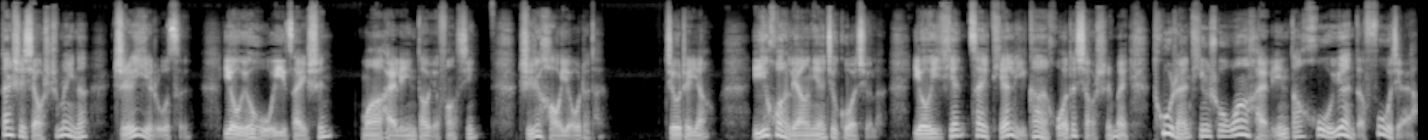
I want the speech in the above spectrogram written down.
但是小师妹呢执意如此，又有武艺在身，汪海林倒也放心，只好由着他。就这样，一晃两年就过去了。有一天，在田里干活的小师妹突然听说汪海林当护院的副家呀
